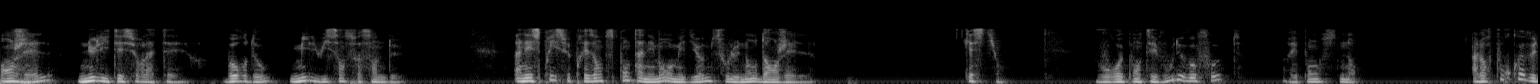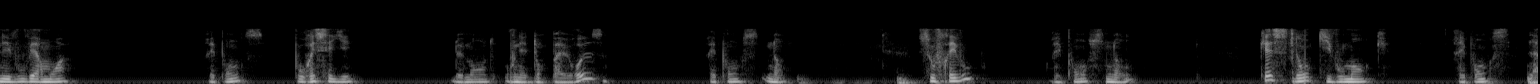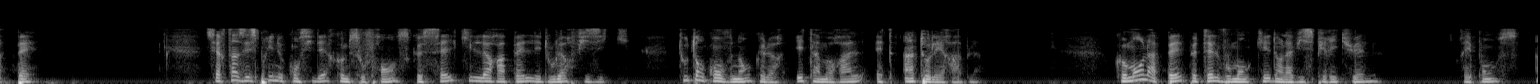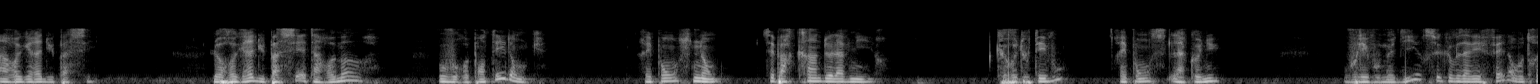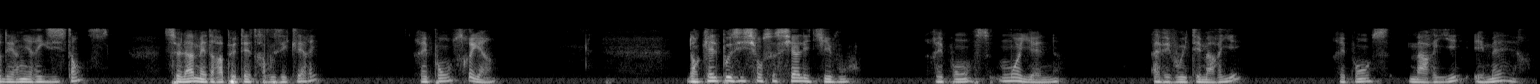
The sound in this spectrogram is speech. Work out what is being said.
Angèle, nullité sur la terre. Bordeaux, 1862. Un esprit se présente spontanément au médium sous le nom d'Angèle. Question. Vous repentez-vous de vos fautes? Réponse non. Alors pourquoi venez-vous vers moi? Réponse Pour essayer. Demande Vous n'êtes donc pas heureuse? Réponse Non. Souffrez-vous? Réponse Non. Qu'est-ce donc qui vous manque? Réponse La paix. Certains esprits ne considèrent comme souffrance que celle qui leur rappelle les douleurs physiques, tout en convenant que leur état moral est intolérable. Comment la paix peut-elle vous manquer dans la vie spirituelle? Réponse Un regret du passé. Le regret du passé est un remords. Vous vous repentez donc? Réponse Non, c'est par crainte de l'avenir. Que redoutez-vous? Réponse L'inconnu. Voulez-vous me dire ce que vous avez fait dans votre dernière existence? Cela m'aidera peut-être à vous éclairer. Réponse Rien. Dans quelle position sociale étiez-vous? Réponse Moyenne. Avez-vous été marié? Réponse Marié et mère.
